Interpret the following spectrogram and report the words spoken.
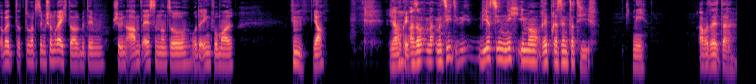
aber du hattest eben schon recht, da mit dem schönen Abendessen und so oder irgendwo mal. Hm, ja. Ja, Okay. also man, man sieht, wir sind nicht immer repräsentativ. Nee. Aber da, da,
